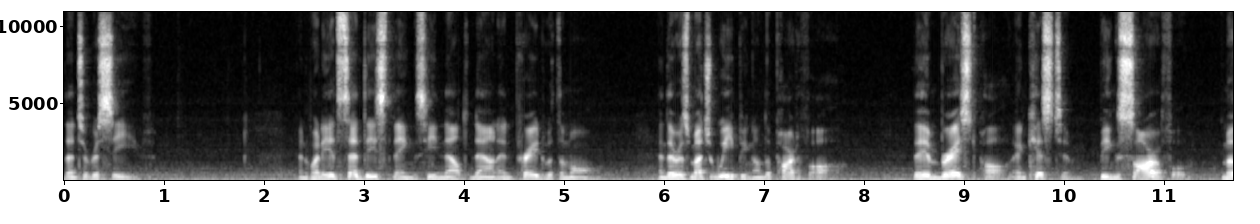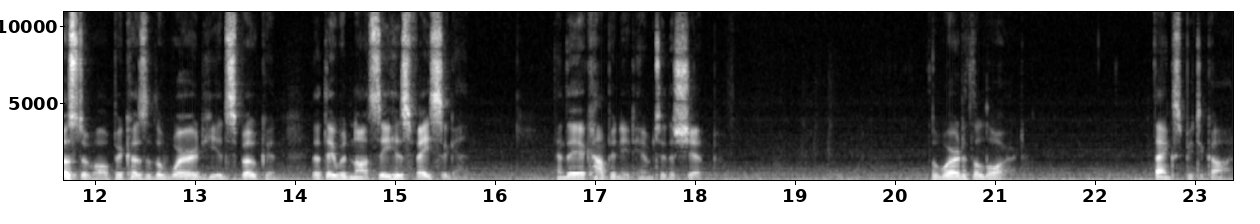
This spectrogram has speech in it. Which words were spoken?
than to receive. And when he had said these things, he knelt down and prayed with them all. And there was much weeping on the part of all. They embraced Paul and kissed him, being sorrowful, most of all because of the word he had spoken, that they would not see his face again. And they accompanied him to the ship. The word of the Lord. Thanks be to God.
